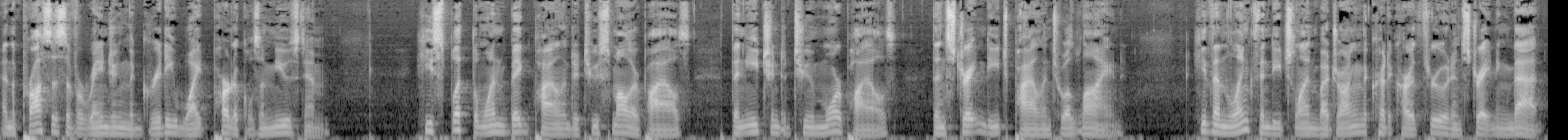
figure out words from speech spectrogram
and the process of arranging the gritty white particles amused him. He split the one big pile into two smaller piles, then each into two more piles, then straightened each pile into a line. He then lengthened each line by drawing the credit card through it and straightening that,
